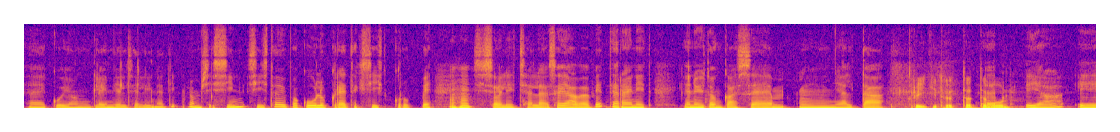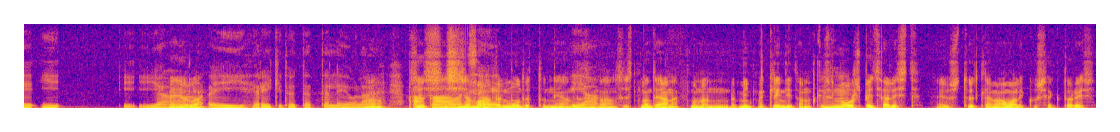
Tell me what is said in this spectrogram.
eh, kui on kliendil selline diplom, siis siin, siis ta juba kuulub KredEx sihtgruppi uh, -huh. siis olid selle sõjaväeveteranid ja nüüd on ka see mm, nii-öelda riigitöötajate puhul? jaa e,, ja ei, ole. ei, riigitöötajatel ei ole no,. siis, siis on vahepeal muudetud nii-öelda seda, sest ma tean, et mul on mitmed kliendid olnud, kes on mm -hmm. noor spetsialist just ütleme, avalikus sektoris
